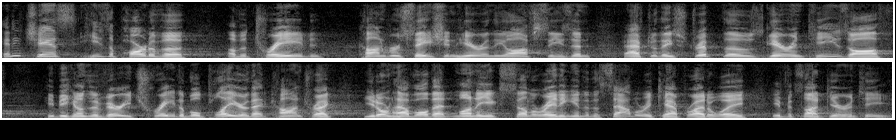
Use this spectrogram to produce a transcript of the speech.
Any chance he's a part of a of a trade conversation here in the offseason after they strip those guarantees off? He becomes a very tradable player. That contract, you don't have all that money accelerating into the salary cap right away if it's not guaranteed.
